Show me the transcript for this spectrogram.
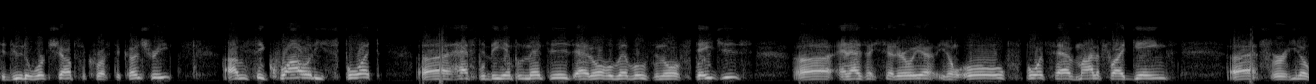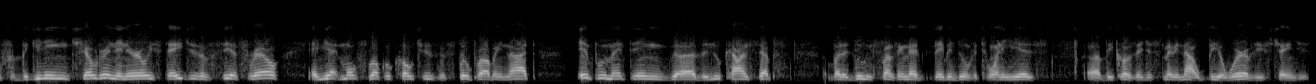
to do the workshops across the country. Obviously, quality sport uh, has to be implemented at all levels and all stages. Uh, and as I said earlier, you know, all sports have modified games uh, for you know for beginning children in early stages of CS4L, and yet most local coaches are still probably not implementing uh, the new concepts, but are doing something that they've been doing for 20 years uh, because they just maybe not be aware of these changes.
